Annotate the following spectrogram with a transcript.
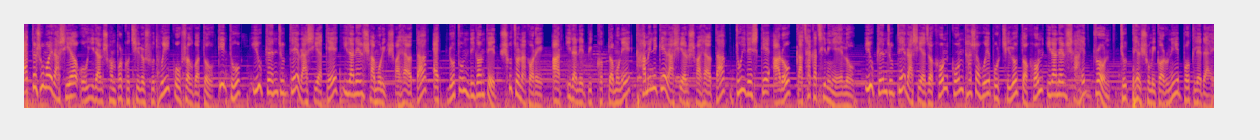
একটা সময় রাশিয়া ও ইরান সম্পর্ক ছিল শুধুই কৌশলগত। কিন্তু ইউক্রেন যুদ্ধে রাশিয়াকে ইরানের সামরিক সহায়তা এক নতুন দিগন্তের সূচনা করে। আর ইরানের বিক্ষোভ দমনে খামেনিকে রাশিয়ার সহায়তা দুই দেশকে আরও কাছাকাছি নিয়ে এলো। ইউক্রেন যুদ্ধে রাশিয়া যখন কোণঠাসা হয়ে পড়ছিল তখন ইরানের শাহেদ ড্রোন যুদ্ধের সমীকরণই বদলে দেয়।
